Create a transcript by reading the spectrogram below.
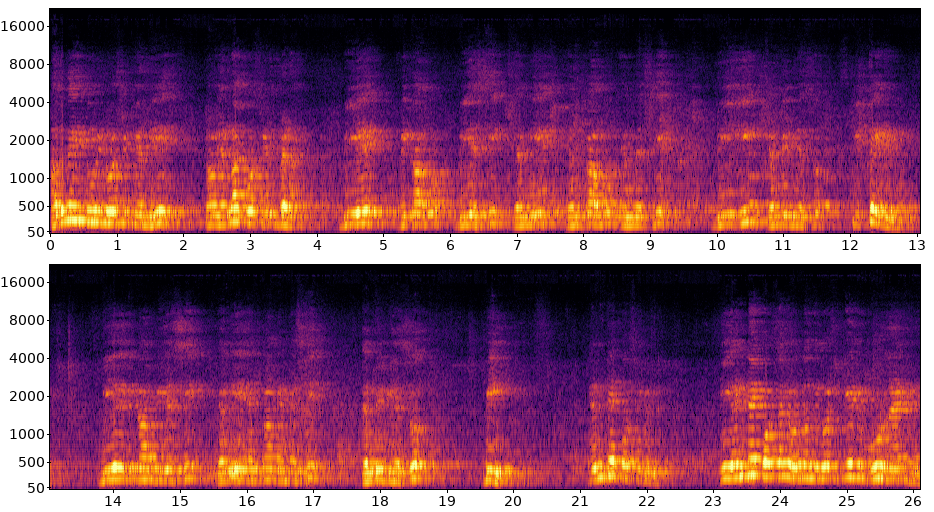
ಹದಿನೈದು ನೂರು ಯೂನಿವರ್ಸಿಟಿಯಲ್ಲಿ ನಾವು ಎಲ್ಲ ಕೋರ್ಸ್ ಹಿಡಿದ್ಬೇಡ. B A B com B S C M A M com M S C B E M B B S ಇಷ್ಟೇ ಇದೆ B A B com B S C M A M com M S C M B B S B. ಎಂಟೆ ಕೋರ್ಸ್ ಇರಲಿ. ಈ ಎಂಟೇ ಕೋರ್ಸಲ್ಲಿ ಒಂದೊಂದು ಯೂನಿವರ್ಸಿಟಿಯಲ್ಲಿ ಮೂರು ರ್ಯಾಂಕ್ ಇದೆ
